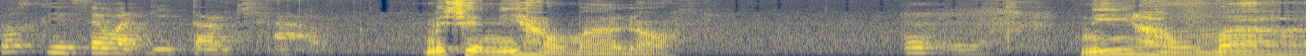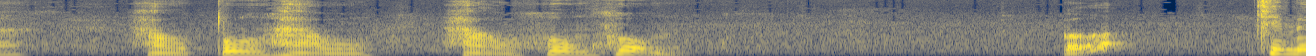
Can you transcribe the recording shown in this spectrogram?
ก็คือสวัสดีตอนเช้า ไม่ใช่นี่เห่ามาเหรอ เออเออนี่เห่ามา เห่าปู้เห่า เห่าห้องห้องเออใช่ไหม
